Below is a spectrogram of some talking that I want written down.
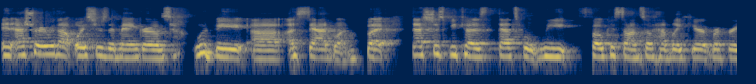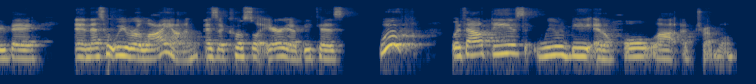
an estuary without oysters and mangroves would be uh, a sad one, but that's just because that's what we focus on so heavily here at Rookery Bay. And that's what we rely on as a coastal area because, woo, without these, we would be in a whole lot of trouble.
